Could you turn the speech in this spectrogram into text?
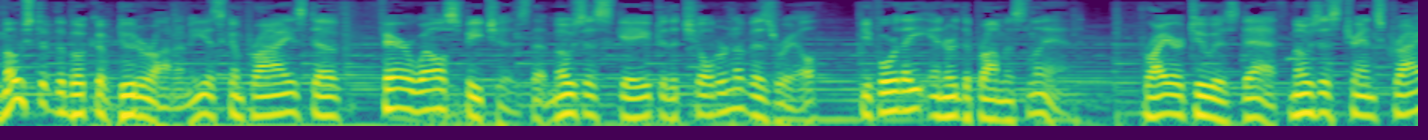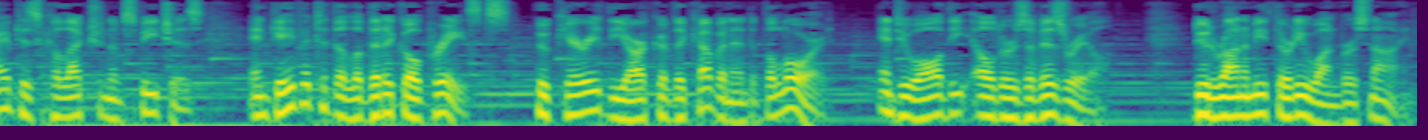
Most of the book of Deuteronomy is comprised of farewell speeches that Moses gave to the children of Israel before they entered the Promised Land. Prior to his death, Moses transcribed his collection of speeches and gave it to the Levitical priests, who carried the Ark of the Covenant of the Lord, and to all the elders of Israel. Deuteronomy 31 verse 9.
